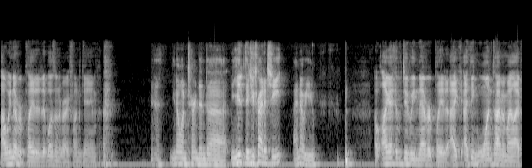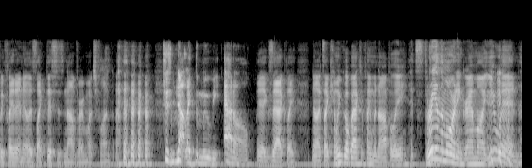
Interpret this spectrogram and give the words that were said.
Uh, we never played it. It wasn't a very fun game. yeah, you know, one turned into. You, did you try to cheat? I know you. oh, I, dude, we never played it. I, I think one time in my life we played it, and it was like, this is not very much fun. this is not like the movie at all. Yeah, exactly. No, it's like, can we go back to playing Monopoly? It's three in the morning, Grandma. You win.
